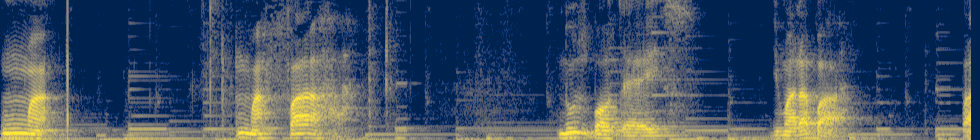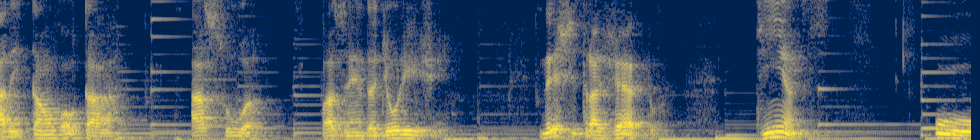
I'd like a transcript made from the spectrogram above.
uma uma farra nos bordéis de Marabá, para então voltar à sua fazenda de origem. Neste trajeto tinha o,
